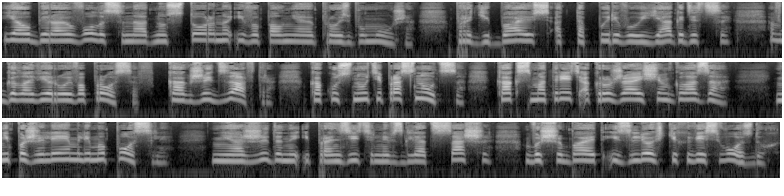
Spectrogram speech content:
Я убираю волосы на одну сторону и выполняю просьбу мужа. Прогибаюсь, оттопыриваю ягодицы. В голове рой вопросов. Как жить завтра? Как уснуть и проснуться? Как смотреть окружающим в глаза? Не пожалеем ли мы после? Неожиданный и пронзительный взгляд Саши вышибает из легких весь воздух,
